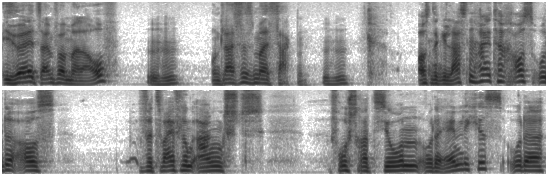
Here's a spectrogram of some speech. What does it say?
ich höre jetzt einfach mal auf und lass es mal sacken. Aus einer Gelassenheit heraus oder aus Verzweiflung, Angst, Frustration oder ähnliches? Oder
